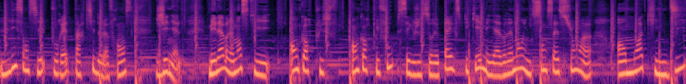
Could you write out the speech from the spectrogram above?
licenciée pour être partie de la France. Génial. Mais là vraiment, ce qui est encore plus encore plus fou, c'est que je ne saurais pas expliquer, mais il y a vraiment une sensation euh, en moi qui me dit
